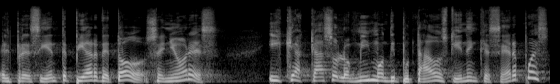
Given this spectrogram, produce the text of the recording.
el presidente pierde todo. Señores, ¿y que acaso los mismos diputados tienen que ser? Pues,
